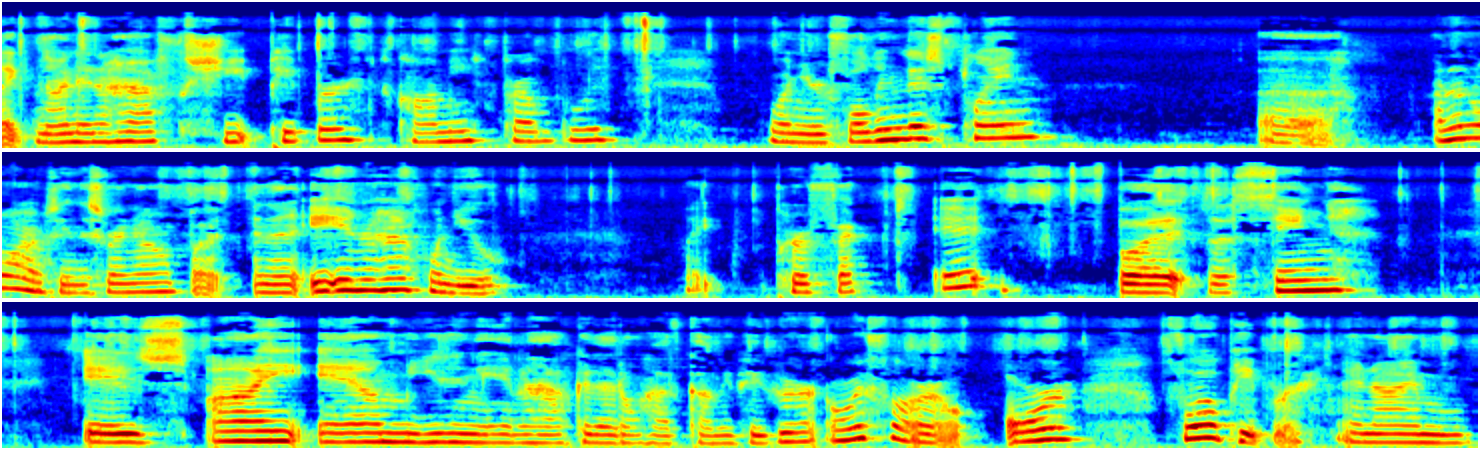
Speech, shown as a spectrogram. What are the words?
like nine and a half sheet paper, kami probably, when you're folding this plane. Uh, I don't know why I'm saying this right now, but and then eight and a half when you like perfect it, but the thing is I am using eight and a half because I don't have kami paper or foil, or foil paper. And I'm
